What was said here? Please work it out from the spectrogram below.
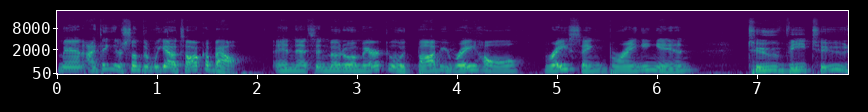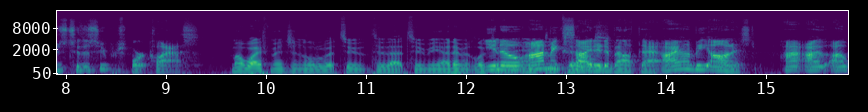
man, I think there's something we got to talk about, and that's in Moto America with Bobby Rahal Racing bringing in two V2s to the Super Sport class. My wife mentioned a little bit to to that to me. I haven't looked. You know, I'm details. excited about that. I gotta be honest. I, I, I,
